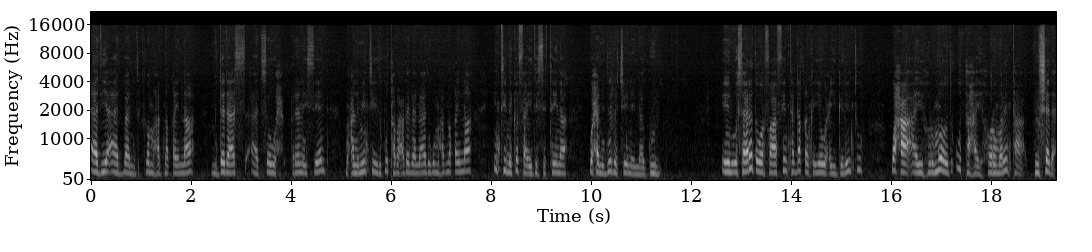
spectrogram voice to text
aada iyo aad baanu idinkaga mahadnaqaynaa muddadaas aada soo wax baranayseen. Macalimiintii idinku tabacday baanu aada ugu mahadnaqaynaa. Intiina ka faa'iidaysatayna waxaanu idin rajaynaynaa guul wasaaradda warfaafinta dhaqanka iyo wacyigelintu waxa ay hormood u tahay horumarinta bulshada.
